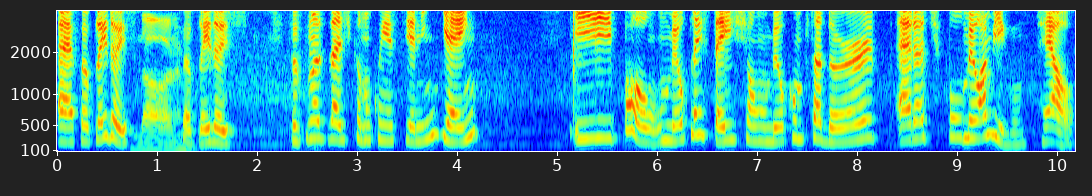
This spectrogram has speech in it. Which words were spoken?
É, foi o Play 2. Da hora. Foi o Play 2. Fui pra uma cidade que eu não conhecia ninguém. E, pô, o meu PlayStation, o meu computador era tipo o meu amigo, real.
